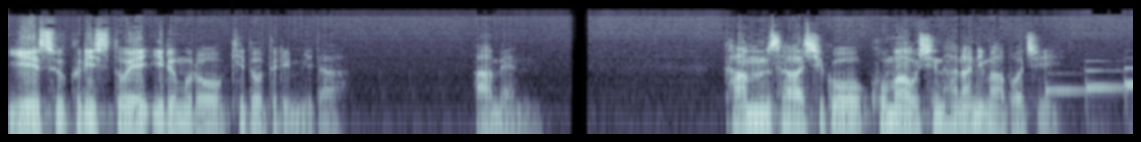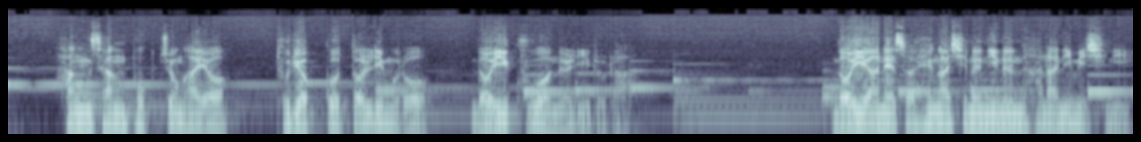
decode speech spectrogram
예수 그리스도의 이름으로 기도드립니다. 아멘. 감사하시고 고마우신 하나님 아버지. 항상 복종하여 두렵고 떨림으로 너희 구원을 이루라. 너희 안에서 행하시는 이는 하나님이시니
